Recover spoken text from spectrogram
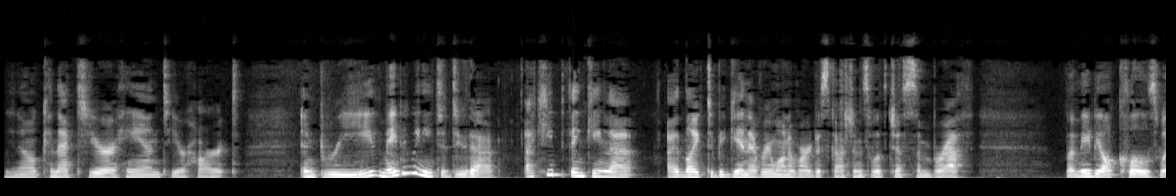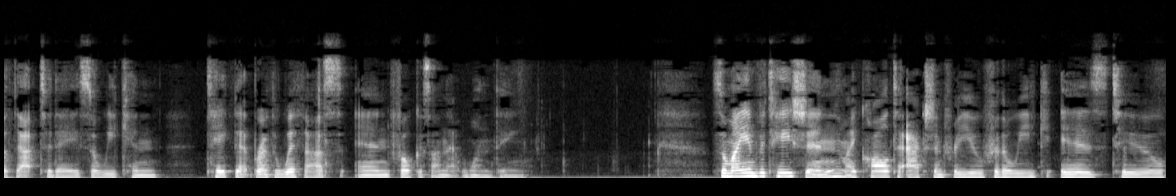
you know, connect your hand to your heart and breathe. Maybe we need to do that. I keep thinking that I'd like to begin every one of our discussions with just some breath, but maybe I'll close with that today so we can take that breath with us and focus on that one thing. So, my invitation, my call to action for you for the week is to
